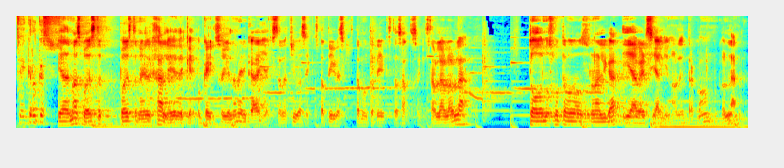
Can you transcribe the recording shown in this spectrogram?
Sí, creo que es. Y además puedes, puedes tener el jale de que, ok, soy el América y aquí están las Chivas, aquí está Tigres, aquí está Monterrey, aquí está Santos, aquí está bla, bla, bla. Todos nos juntamos en una liga y a ver si alguien no le entra con, con lana,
